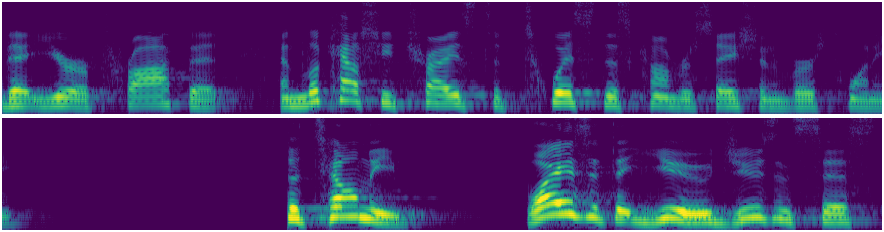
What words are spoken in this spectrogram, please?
that you're a prophet. And look how she tries to twist this conversation in verse 20. So tell me, why is it that you, Jews, insist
